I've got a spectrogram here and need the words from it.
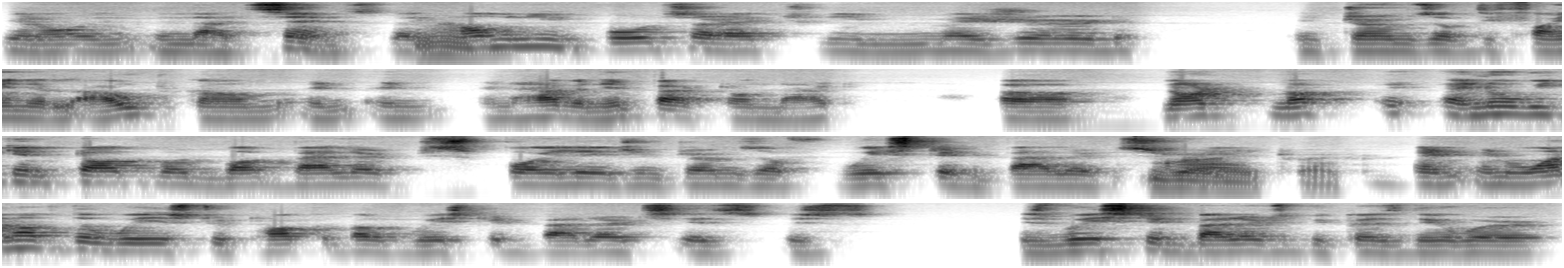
you know, in, in that sense. Like how Mhm. many votes are actually measured in terms of the final outcome and and, and have an impact on that. Uh, not not I know we can talk about ballot spoilage in terms of wasted ballots, right, right. and and one of the ways to talk about wasted ballots is is is wasted ballots because they were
